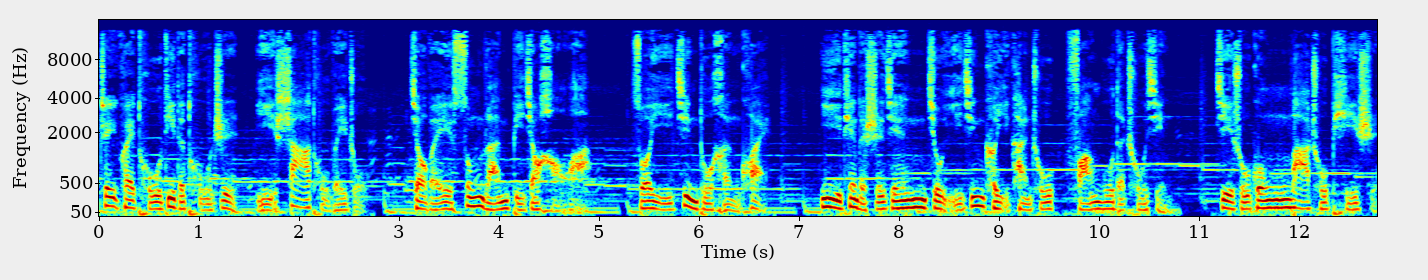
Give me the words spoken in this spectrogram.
这块土地的土质以沙土为主。较为松软比较好啊，所以进度很快，一天的时间就已经可以看出房屋的雏形。技术工拉出皮尺，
